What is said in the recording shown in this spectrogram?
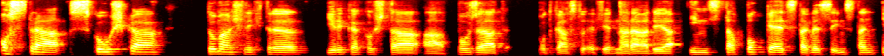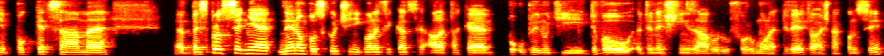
ostrá zkouška Tomáš Richter, Jirka Košta a pořád podcastu F1 Rádia Insta Pockets, takhle si instantně pokecáme bezprostředně nejenom po skončení kvalifikace, ale také po uplynutí dvou dnešních závodů Formule 2, to až na konci,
